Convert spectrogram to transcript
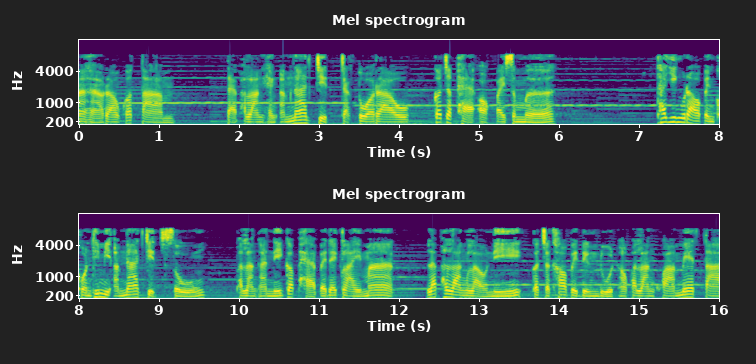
มาหาเราก็ตาม แต่พลังแห่งอำนาจจิตจากตัวเราก็จะแผ่ออกไปเสมอ ถ้ายิ่งเราเป็นคนที่มีอำนาจจิตสูง พลังอันนี้ก็แผ่ไปได้ไกลมาก และพลังเหล่านี้ก็จะเข้าไปดึงดูดเอาพลังความเมตตา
